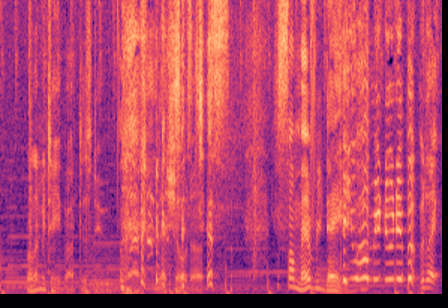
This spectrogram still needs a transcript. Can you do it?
"Well, let me tell you about this dude that showed just, up. Just, just something every day. Can you help me do this?" But, but like,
